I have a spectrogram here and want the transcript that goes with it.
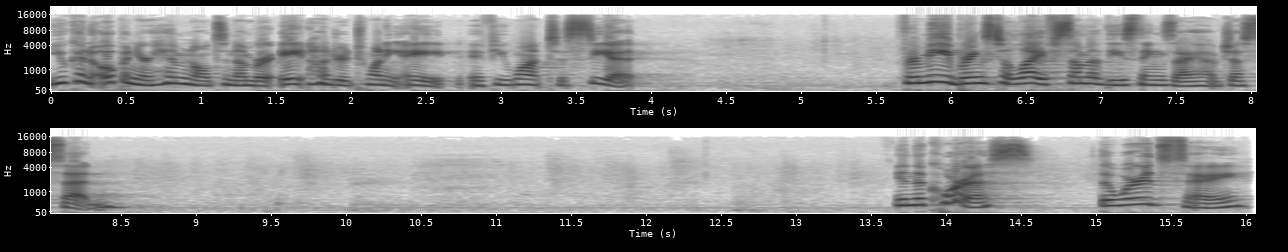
you can open your hymnal to number 828 if you want to see it. For me, brings to life some of these things I have just said. In the chorus, the words say,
